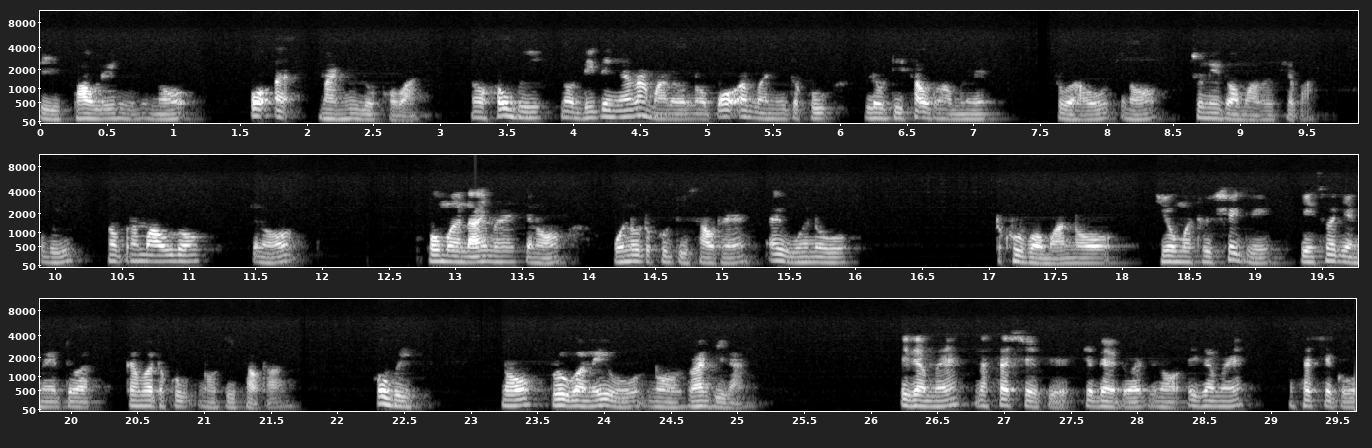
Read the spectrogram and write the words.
ဒီဘောက်လေးကိုကျွန်တော် pop up menu လို့ခေါ်ပါတယ်တော့ဟုတ်ပြီတော့ဒီသင်ခန်းစာမှာတော့တော့ pop up menu တစ်ခုဘယ်လိုတိစောက်သွားမလဲဆိုတာကိုကျွန်တော်ဆွေးနွေးသွားမှာပဲဖြစ်ပါဟုတ်ပြီတော့ပထမဦးဆုံးကျွန်တော်ပုံမှန်တိုင်းပဲကျွန်တော် window တစ်ခုတိစောက်တယ်အဲ့ window တစ်ခုပေါ်မှာတော့ geometry shape တွေရေးဆွဲခြင်းတဲ့အတွက် canvas တစ်ခုတော့တိစောက်ထားတယ်ဟုတ်ပြီ တော့ program လေးကိုတော့ run ကြည့်လိုက် example 28ဖြစ်ဖြစ်တဲ့အတွက်ကျွန်တော် example 28ကို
